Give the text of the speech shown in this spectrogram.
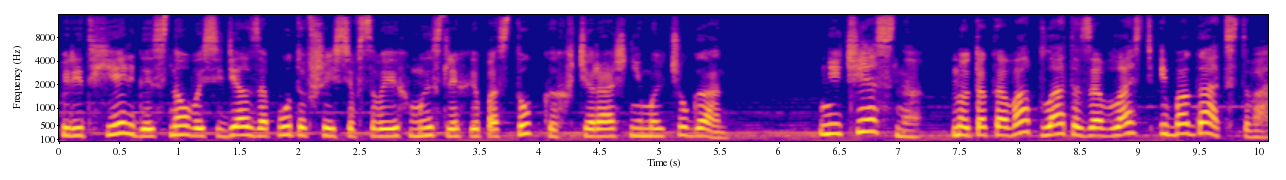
Перед Хельгой снова сидел запутавшийся в своих мыслях и поступках вчерашний мальчуган. Нечестно, но такова плата за власть и богатство.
